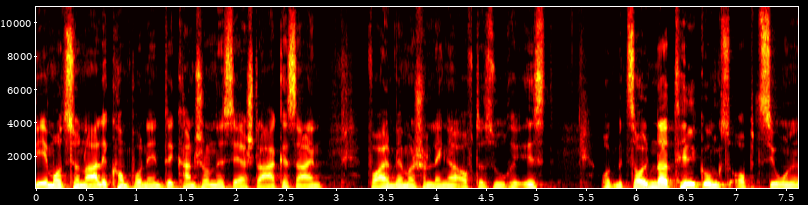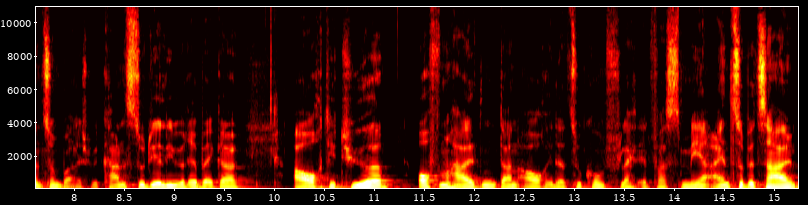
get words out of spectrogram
die emotionale Komponente kann schon eine sehr starke sein, vor allem wenn man schon länger auf der Suche ist. Und mit Sondertilgungsoptionen zum Beispiel kannst du dir, liebe Rebecca, auch die Tür offen halten, dann auch in der Zukunft vielleicht etwas mehr einzubezahlen,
